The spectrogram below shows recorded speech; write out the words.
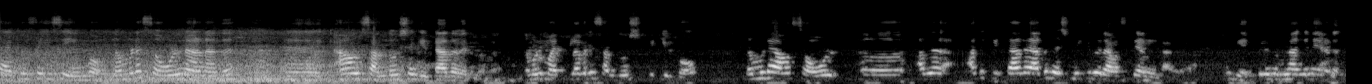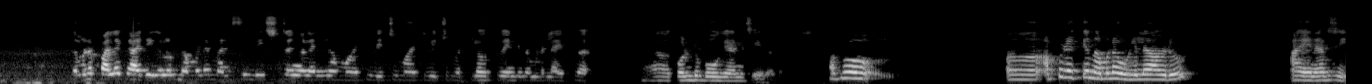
സാക്രിഫൈസ് ചെയ്യുമ്പോൾ നമ്മുടെ സോളിനാണ് അത് ആ ഒരു സന്തോഷം കിട്ടാതെ വരുന്നത്. നമ്മൾ മറ്റുള്ളവരെ സന്തോഷിപ്പിക്കുമ്പോൾ നമ്മുടെ ആ സോൾ അത് അത് കിട്ടാതെ അത് വിഷമിക്കുന്ന ഒരു അവസ്ഥയാണ് ഉണ്ടാകുക ഓക്കെ പിന്നെ നമ്മൾ അങ്ങനെയാണ്. നമ്മുടെ പല കാര്യങ്ങളും നമ്മുടെ മനസ്സിന്റെ ഇഷ്ടങ്ങളെല്ലാം മാറ്റി വെച്ചു മാറ്റി വെച്ചു മറ്റുള്ളവർക്ക് വേണ്ടി നമ്മുടെ ലൈഫ് കൊണ്ടുപോവുകയാണ് ചെയ്യുന്നത് അപ്പോ അപ്പോഴൊക്കെ നമ്മുടെ ഉള്ളിൽ ആ ഒരു ആ എനർജി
